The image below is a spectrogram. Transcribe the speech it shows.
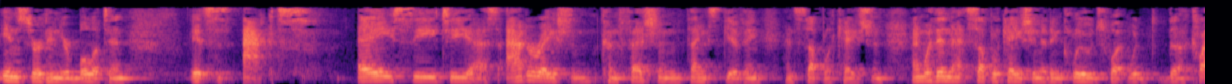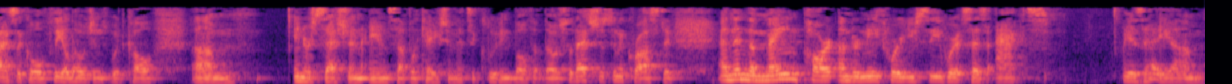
insert in your bulletin. It's acts. A-C-T-S, adoration, confession, thanksgiving, and supplication. And within that supplication, it includes what would the classical theologians would call um, intercession and supplication. It's including both of those. So that's just an acrostic. And then the main part underneath where you see where it says Acts is a um,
